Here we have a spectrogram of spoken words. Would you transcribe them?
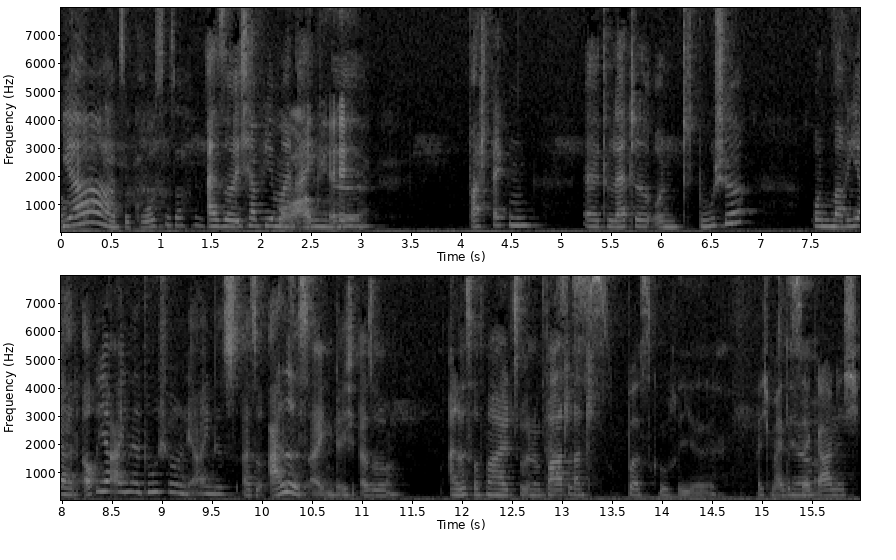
ja. Halt so großen Sachen. Also ich habe hier mein eigenes okay. Waschbecken, äh, Toilette und Dusche. Und Maria hat auch ihre eigene Dusche und ihr eigenes, also alles eigentlich. Also alles, was man halt so in einem Bad das hat. ist super skurril. Ich meine, das ist Ja. ja gar nicht,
